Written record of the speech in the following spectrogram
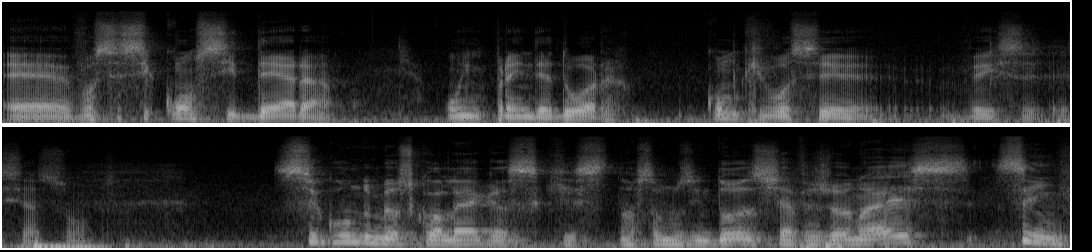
É, você se considera um empreendedor? Como que você vê esse, esse assunto? Segundo meus colegas, que nós somos em 12 chefes regionais, sim.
